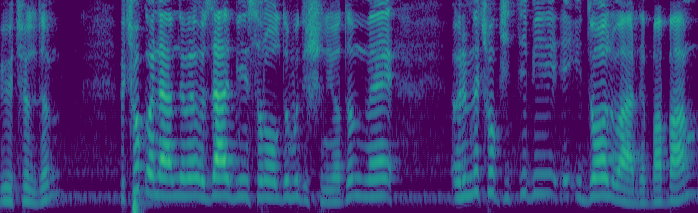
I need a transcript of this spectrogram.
büyütüldüm. Ve çok önemli ve özel bir insan olduğumu düşünüyordum ve önümde çok ciddi bir idol vardı babam.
